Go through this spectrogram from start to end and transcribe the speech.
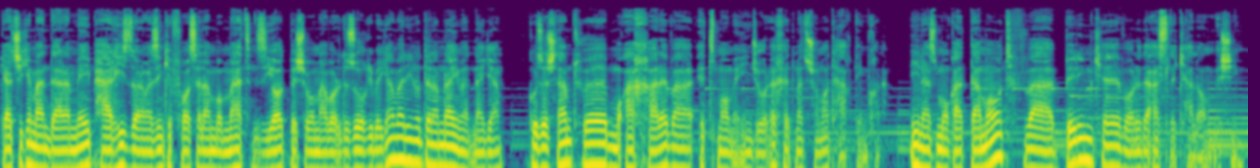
گرچه که من در می پرهیز دارم از اینکه فاصله با متن زیاد بشه و موارد ذوقی بگم ولی اینو دلم نیومد نگم. گذاشتم تو مؤخره و اتمام این جرعه خدمت شما تقدیم کنم. این از مقدمات و بریم که وارد اصل کلام بشیم.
